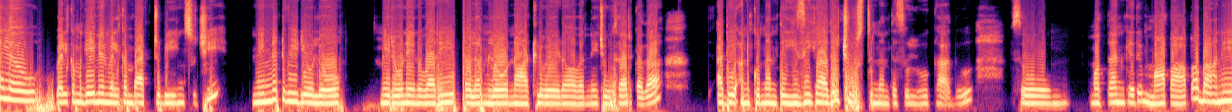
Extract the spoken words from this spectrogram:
Hello welcome again and welcome back to being Suchi నిన్నటి వీడియోలో మీరు నేను వరి పొలంలో నాట్లు వేయడం అవన్నీ చూసారు కదా? అది అనుకున్నంత ఈజీ కాదు చూస్తున్నంత సులువు కాదు. సో మొత్తానికైతే మా పాప బాగానే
